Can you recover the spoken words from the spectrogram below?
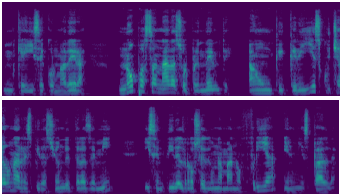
mm, que hice con madera. No pasó nada sorprendente, aunque creí escuchar una respiración detrás de mí y sentir el roce de una mano fría en mi espalda.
